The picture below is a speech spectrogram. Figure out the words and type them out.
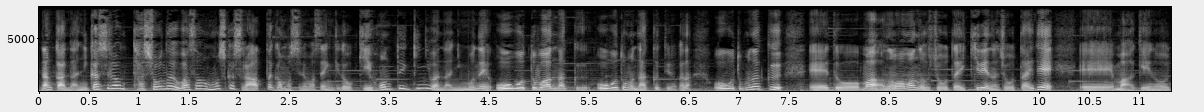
なんか何かしらの多少な噂はもしかしたらあったかもしれませんけど、基本的には何もね、大事はなく、大事もなくっていうのかな、大事もなく、え、ー、と、まあ、あのままの状態、綺麗な状態で、えー、まあ、芸能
